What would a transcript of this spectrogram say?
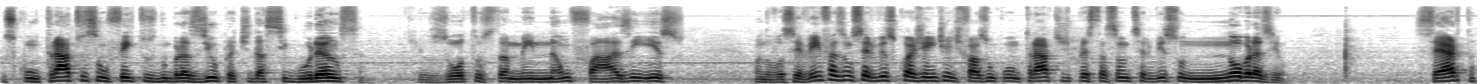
os contratos são feitos no Brasil para te dar segurança, que os outros também não fazem isso. Quando você vem fazer um serviço com a gente, a gente faz um contrato de prestação de serviço no Brasil. Certo?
